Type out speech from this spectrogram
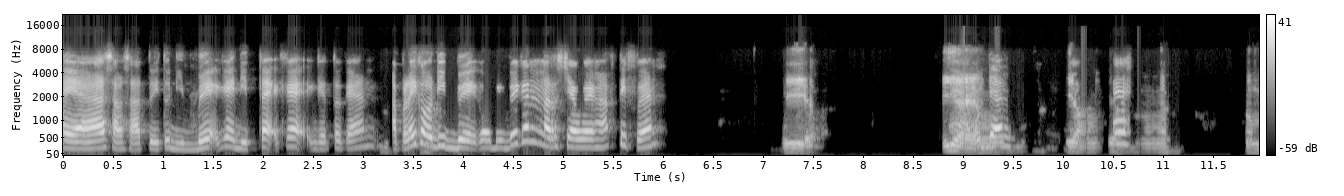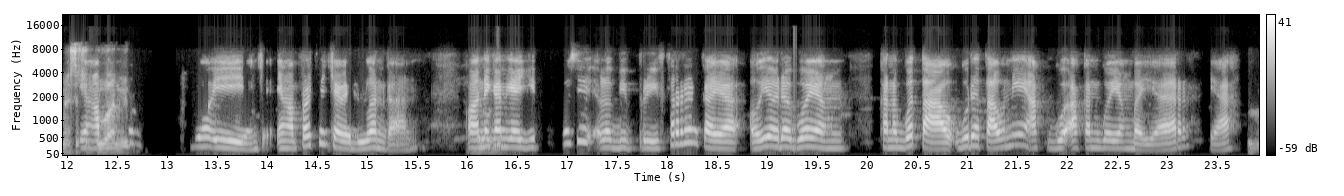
ya salah satu itu di B kayak di T kayak gitu kan. Apalagi kalau di B kalau di B kan harus cewek yang aktif kan? Iya. Iya nah, yang, udah. yang eh, yang message yang duluan gitu. Yoi, yang, yang approach kan cewek duluan kan. Kalau oh, kan kayak gitu gue sih lebih prefer kayak oh ya udah gue yang karena gue tahu gue udah tahu nih gue akan gue yang bayar ya. Hmm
